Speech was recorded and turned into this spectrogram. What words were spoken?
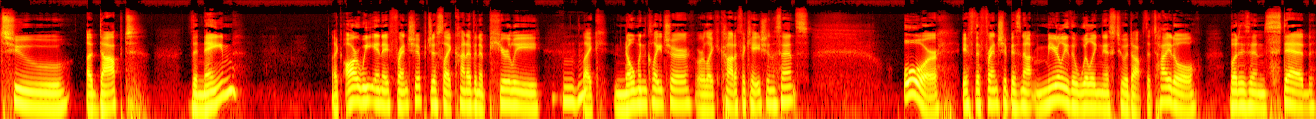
to adopt the name like are we in a friendship just like kind of in a purely like nomenclature or like codification sense? Or if the friendship is not merely the willingness to adopt the title but is instead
